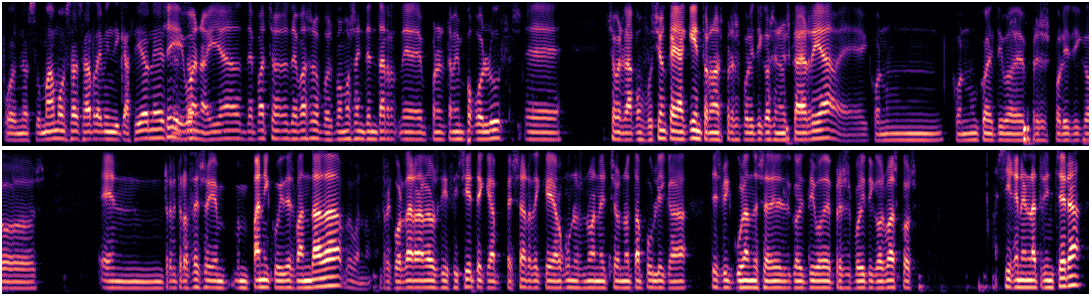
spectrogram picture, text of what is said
Pues nos sumamos a esas reivindicaciones. Sí, esa- bueno, y ya de paso, de paso pues vamos a intentar eh, poner también un poco luz eh, sobre la confusión que hay aquí en torno a los presos políticos en Euskal Herria, eh, con, un, con un colectivo de presos políticos en retroceso y en, pánico y desbandada. Bueno, recordar a los 17 que a pesar de que algunos no han hecho nota pública desvinculándose del colectivo de presos políticos vascos, siguen en la trinchera.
